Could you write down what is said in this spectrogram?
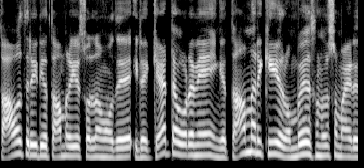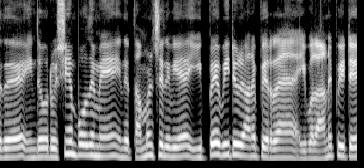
சாவத்திரிகிட்ட தாமரையோ சொல்லும் போது இதை கேட்ட உடனே இங்க தாமரைக்கு ரொம்பவே சந்தோஷமாயிடுது. இந்த ஒரு விஷயம் போதுமே, இந்த தமிழ்ச்செல்விய இப்பவே வீட்ட விட்டு அனுப்பிடுறேன். இவளை அனுப்பிட்டு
